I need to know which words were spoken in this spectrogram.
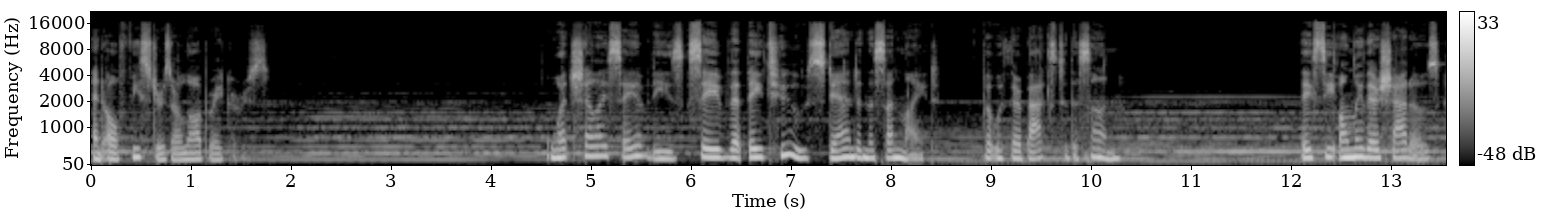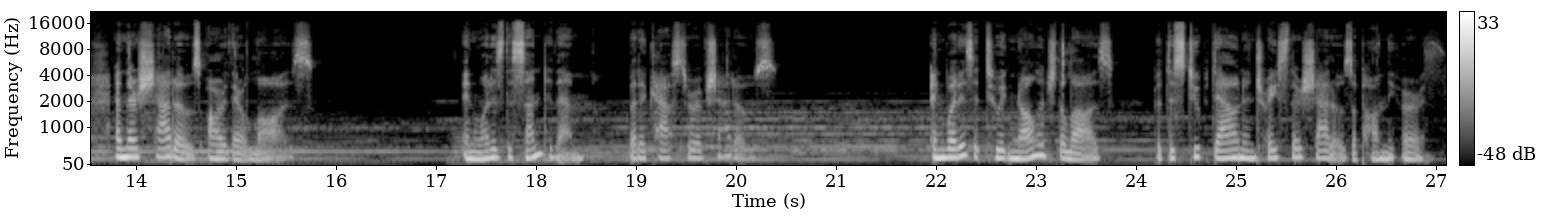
and all feasters are lawbreakers. What shall I say of these, save that they too stand in the sunlight, but with their backs to the sun? They see only their shadows, and their shadows are their laws. And what is the sun to them but a caster of shadows? And what is it to acknowledge the laws but to stoop down and trace their shadows upon the earth?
